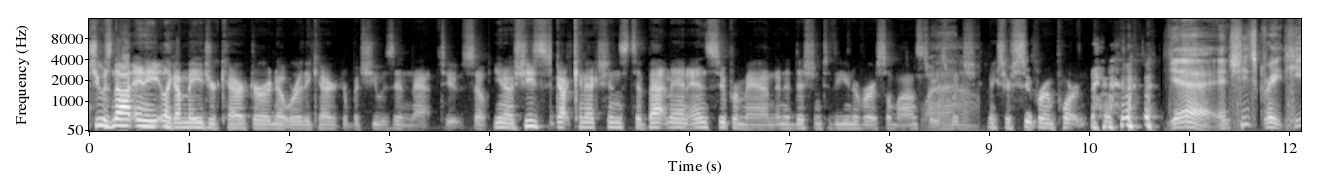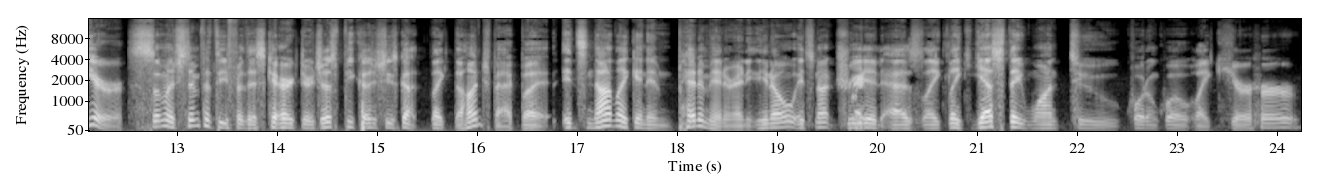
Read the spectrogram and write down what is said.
She was not any like a major character or noteworthy character, but she was in that too. So you know she's got connections to Batman and Superman in addition to the Universal monsters, which makes her super important. Yeah, and she's great here. So much sympathy for this character just because she's got like the hunchback, but it's not like an impediment or any, you know, it's not treated as like like yes, they want to quote unquote like cure her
